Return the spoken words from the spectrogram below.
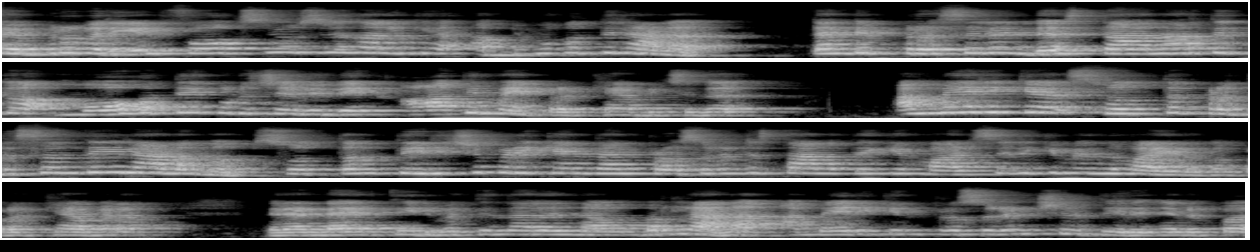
ഫെബ്രുവരിയിൽ ഫോക്സ് ന്യൂസിന് നൽകിയ അഭിമുഖത്തിലാണ് തന്റെ പ്രസിഡന്റ് സ്ഥാനാർത്ഥിത്വ മോഹത്തെക്കുറിച്ച് വിവേക് ആദ്യമായി പ്രഖ്യാപിച്ചത്. അമേരിക്ക സ്വത്ത് പ്രതിസന്ധിയിലാണെന്നും സ്വത്തം തിരിച്ചു പിടിക്കാൻ താൻ പ്രസിഡന്റ് സ്ഥാനത്തേക്ക് മത്സരിക്കുമെന്നുമായിരുന്നു പ്രഖ്യാപനം. രണ്ടായിരത്തി ഇരുപത്തിനാല് നവംബറിലാണ് അമേരിക്കൻ പ്രസിഡൻഷ്യൽ തിരഞ്ഞെടുപ്പ്.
